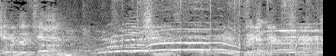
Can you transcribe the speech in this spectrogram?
Had a great time. Cheers. everybody. See you next time.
